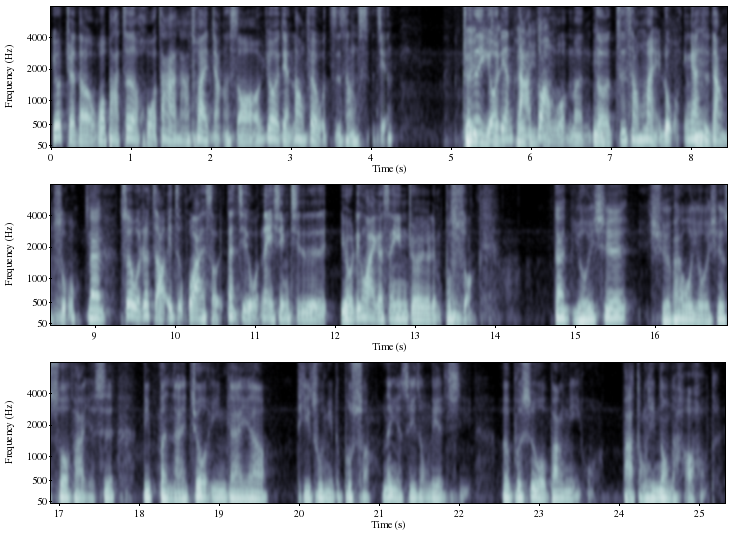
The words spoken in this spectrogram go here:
又觉得我把这个火大拿出来讲的时候，又有点浪费我智商时间，就是有点打断我们的智商脉络，应该是这样说。那所以我就只要一直握在手里。但其实我内心其实有另外一个声音，就会有点不爽。但有一些学派或有一些说法，也是你本来就应该要提出你的不爽，那也是一种练习。而不是我帮你把东西弄得好好的哦，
